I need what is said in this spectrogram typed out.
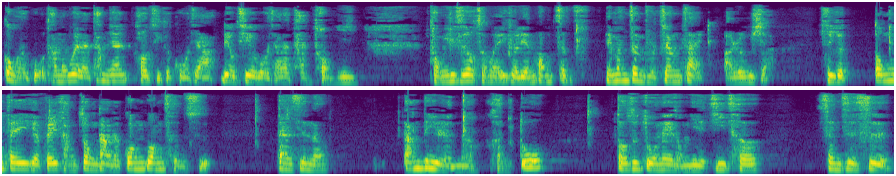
共和国，他们未来他们家好几个国家，六七个国家在谈统一，统一之后成为一个联邦政府，联邦政府将在阿鲁夏，是一个东非一个非常重大的观光城市，但是呢，当地人呢很多都是坐那种野鸡车，甚至是，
